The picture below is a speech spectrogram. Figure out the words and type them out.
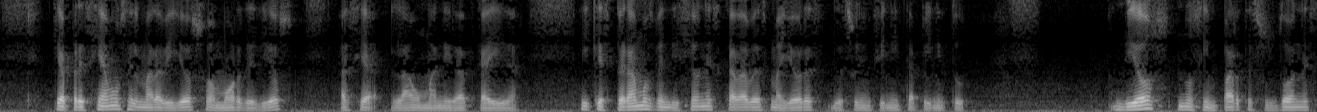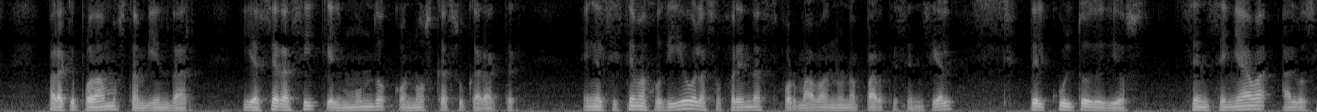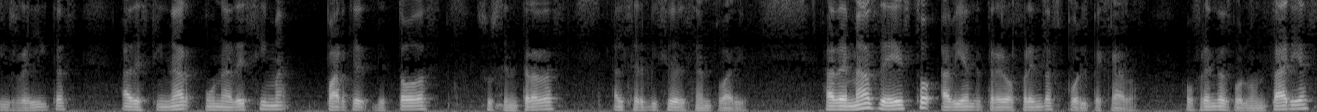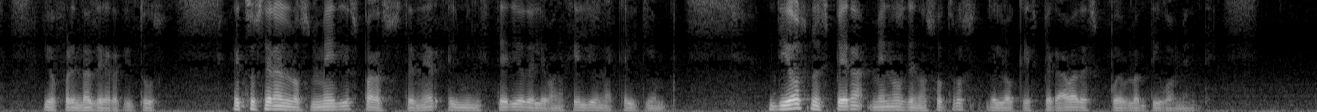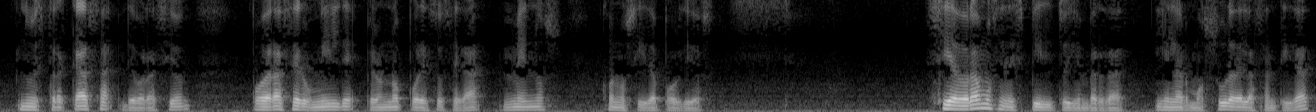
que apreciamos el maravilloso amor de Dios hacia la humanidad caída y que esperamos bendiciones cada vez mayores de su infinita plenitud. Dios nos imparte sus dones para que podamos también dar y hacer así que el mundo conozca su carácter. En el sistema judío las ofrendas formaban una parte esencial del culto de Dios. Se enseñaba a los israelitas a destinar una décima parte de todas sus entradas al servicio del santuario. Además de esto, habían de traer ofrendas por el pecado, ofrendas voluntarias y ofrendas de gratitud. Estos eran los medios para sostener el ministerio del Evangelio en aquel tiempo. Dios no espera menos de nosotros de lo que esperaba de su pueblo antiguamente. Nuestra casa de oración podrá ser humilde, pero no por eso será menos conocida por Dios. Si adoramos en espíritu y en verdad, y en la hermosura de la santidad,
